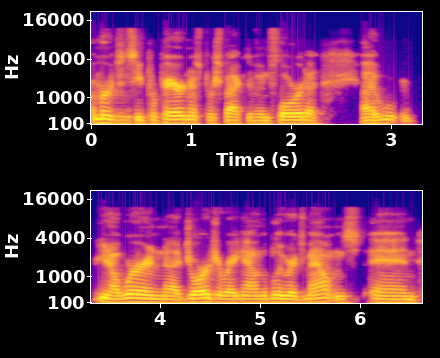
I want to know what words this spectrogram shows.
emergency preparedness perspective in Florida, uh, you know, we're in uh, Georgia right now in the Blue Ridge Mountains, and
